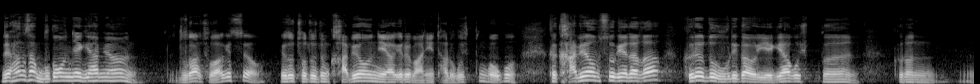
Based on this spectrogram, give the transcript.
근데 항상 무거운 얘기 하면 누가 좋아하겠어요. 그래서 저도 좀 가벼운 이야기를 많이 다루고 싶은 거고 그 가벼움 속에다가 그래도 우리가 얘기하고 싶은 그런 음,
